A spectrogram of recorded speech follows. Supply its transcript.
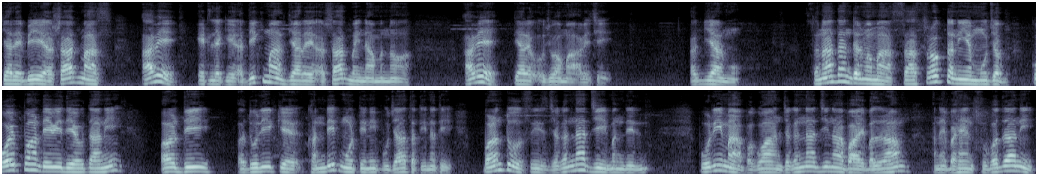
જ્યારે બે અષાઢ માસ આવે એટલે કે અધિક માસ જ્યારે અષાઢ મહિનાનો આવે ત્યારે ઉજવવામાં આવે છે. અગિયારમું. સનાતન ધર્મમાં શાસ્ત્રોક્ત નિયમ મુજબ કોઈ પણ દેવી દેવતાની અડધી અધૂરી કે ખંડિત મૂર્તિની પૂજા થતી નથી. પરંતુ શ્રી જગન્નાથજી મંદિર પુરીમાં ભગવાન જગન્નાથજીના ભાઈ બલરામ અને બહેન સુભદ્રાની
